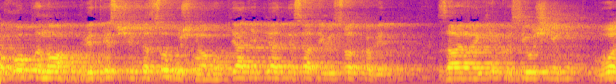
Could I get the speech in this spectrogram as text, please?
охоплено 2500 учнів або 5,5% від загальної кількості учнів 8-11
